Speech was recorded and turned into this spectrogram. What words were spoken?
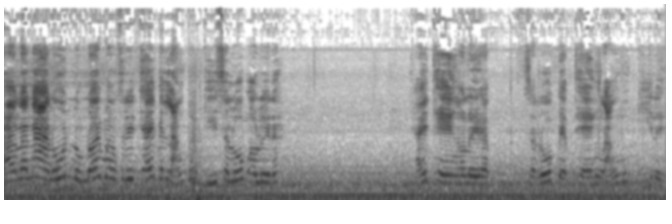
ทางด้านหน้านู้นหนุ่มน้อยเมือง สุรินใช้เป็นหลังบุกกีสโลปเอาเลยนะ ใช้แทงเอาเลยครับ สโลปแบบแทงหลังบุกกีเลย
